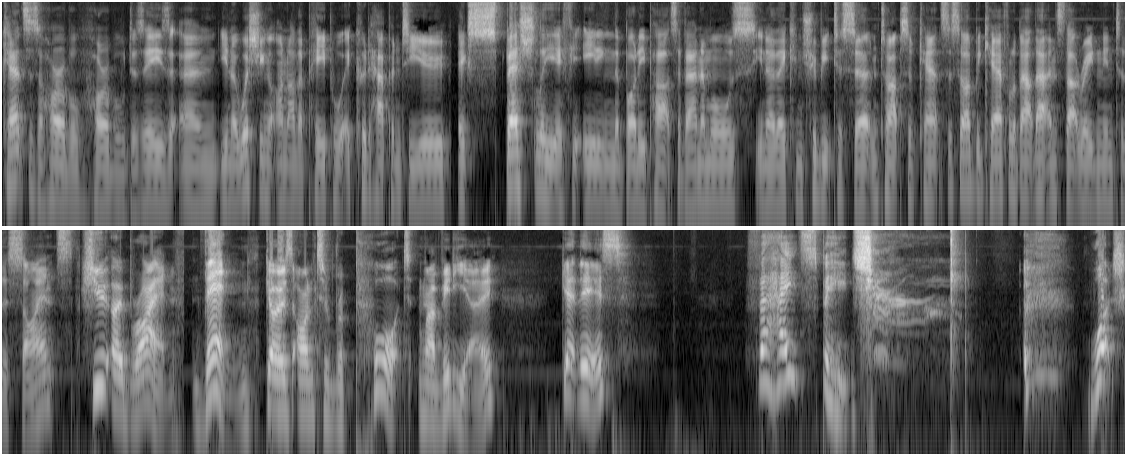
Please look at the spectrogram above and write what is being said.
Cancer's a horrible, horrible disease, and you know, wishing it on other people, it could happen to you, especially if you're eating the body parts of animals. You know, they contribute to certain types of cancer, so I'd be careful about that and start reading into the science. Hugh O'Brien then goes on to report my video. Get this for hate speech. Watch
